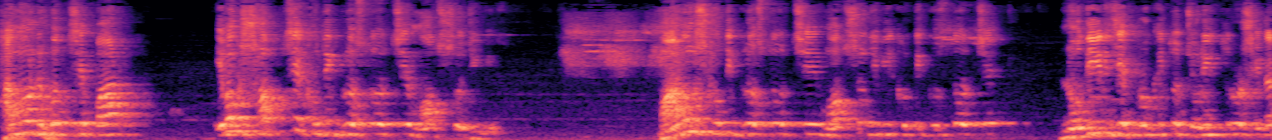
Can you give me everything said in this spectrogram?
ভাঙন হচ্ছে পার, এবং সবচেয়ে ক্ষতিগ্রস্ত হচ্ছে মৎস্যজীবী। মানুষ ক্ষতিগ্রস্ত হচ্ছে, মৎস্যজীবী ক্ষতিগ্রস্ত হচ্ছে, নদীর যে প্রকৃত চরিত্র সেটা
